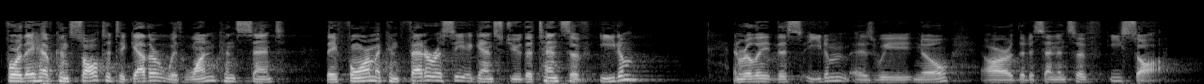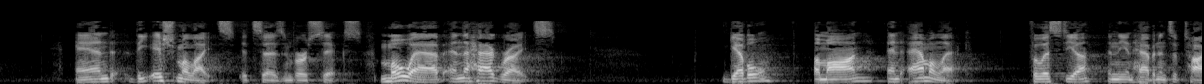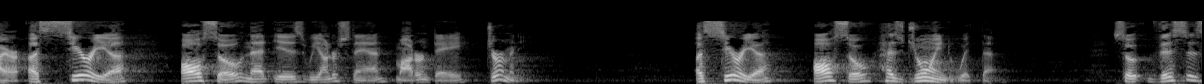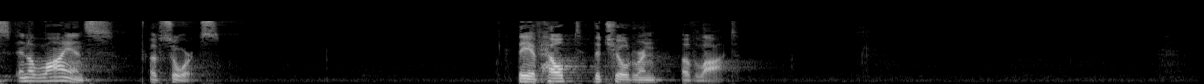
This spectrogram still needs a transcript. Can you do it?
For they have consulted together with one consent. They form a confederacy against you, the tents of Edom. And really, this Edom, as we know, are the descendants of Esau and the Ishmaelites, it says in verse 6, Moab and the Hagrites, Gebal, Ammon, and Amalek, Philistia and the inhabitants of Tyre, Assyria also, and that is, we understand, modern day Germany. Assyria also has joined with them. So this is an alliance of sorts. They have helped the children of Lot.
